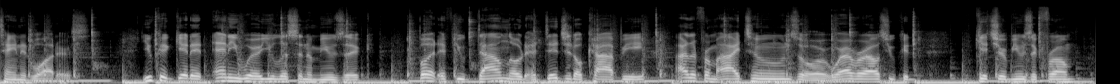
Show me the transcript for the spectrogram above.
Tainted Waters. You could get it anywhere you listen to music, but if you download a digital copy, either from iTunes or wherever else you could get your music from,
